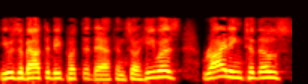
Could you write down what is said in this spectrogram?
He was about to be put to death and so he was writing to those,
